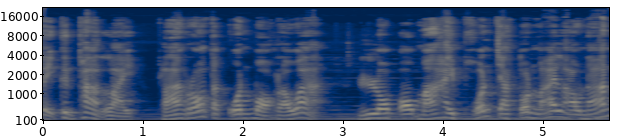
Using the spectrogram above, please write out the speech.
ติขึ้นพาดไหลพลางร้องตะโกนบอกเราว่า หลบออกมาให้พ้นจากต้นไม้เหล่านั้น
